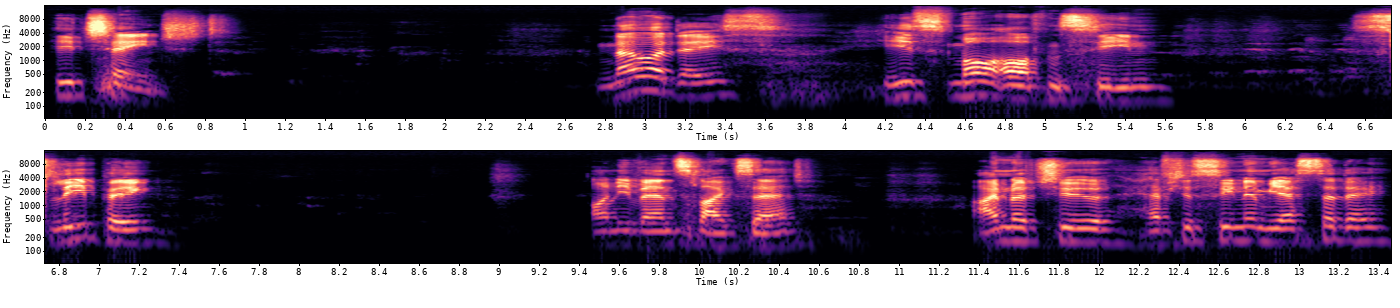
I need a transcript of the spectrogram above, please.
he changed. Nowadays, he's more often seen sleeping on events like that. I'm not sure, have you seen him yesterday?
